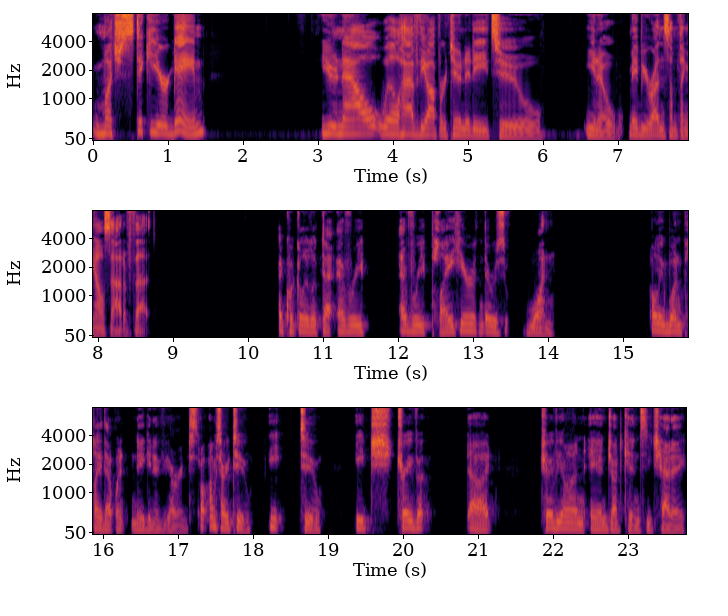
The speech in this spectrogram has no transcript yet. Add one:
much stickier game, you now will have the opportunity to, you know, maybe run something else out of that. I quickly looked at every every play here. There was one. Only one play that went negative yards. Oh, I'm sorry, two two. Each Trav, uh, TreVeyon and Judkins each had a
